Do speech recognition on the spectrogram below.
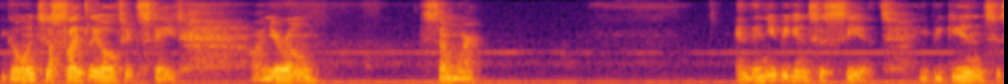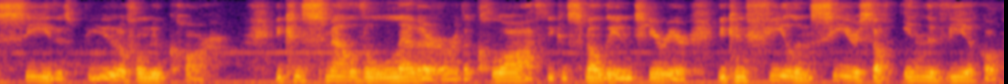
you go into a slightly altered state on your own, somewhere, and then you begin to see it. You begin to see this beautiful new car. You can smell the leather or the cloth. You can smell the interior. You can feel and see yourself in the vehicle.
